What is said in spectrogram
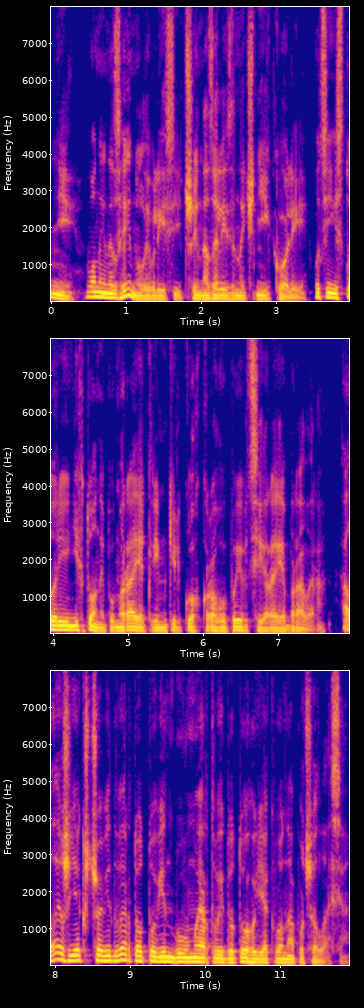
Ні, вони не згинули в лісі чи на залізничній колії. У цій історії ніхто не помирає, крім кількох кровопивці Рея Бравера. Але ж якщо відверто, то він був мертвий до того, як вона почалася.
